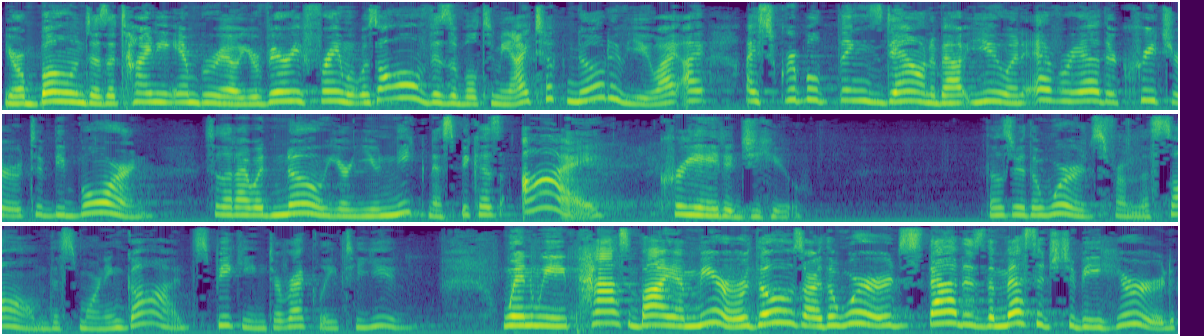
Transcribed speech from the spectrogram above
Your bones as a tiny embryo, your very frame, it was all visible to me. I took note of you. I, I, I scribbled things down about you and every other creature to be born so that I would know your uniqueness because I created you. Those are the words from the psalm this morning. God speaking directly to you. When we pass by a mirror, those are the words. That is the message to be heard.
